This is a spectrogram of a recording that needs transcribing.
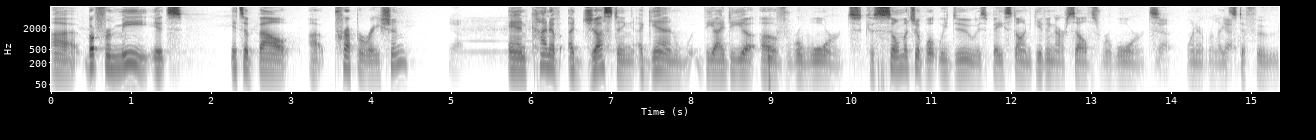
uh, but for me, it's, it's about uh, preparation. And kind of adjusting, again, the idea of rewards, because so much of what we do is based on giving ourselves rewards yeah. when it relates yeah. to food.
